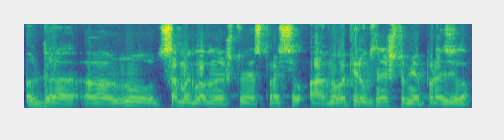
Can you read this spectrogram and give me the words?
Да, э, ну, самое главное, что я спросил... А, ну, во-первых, знаешь, что меня поразило?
